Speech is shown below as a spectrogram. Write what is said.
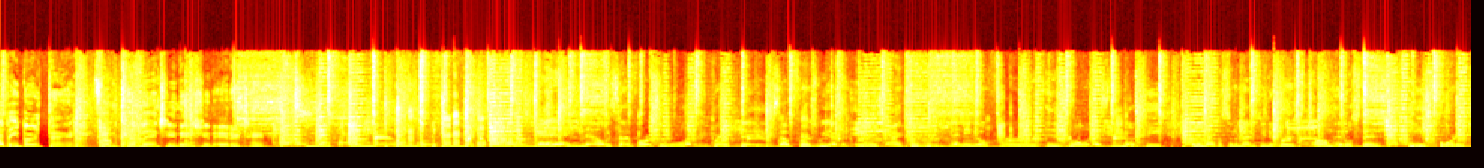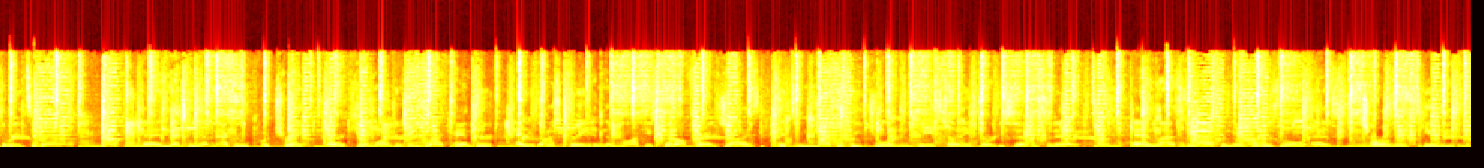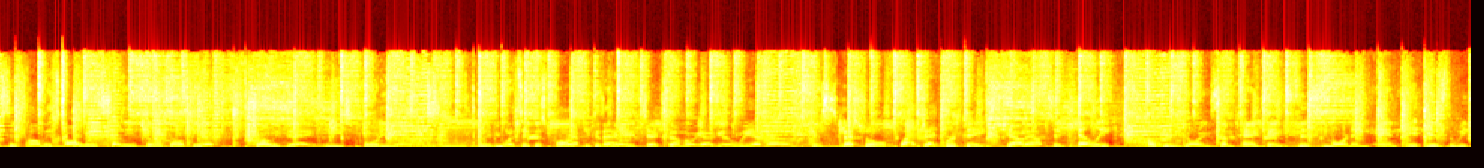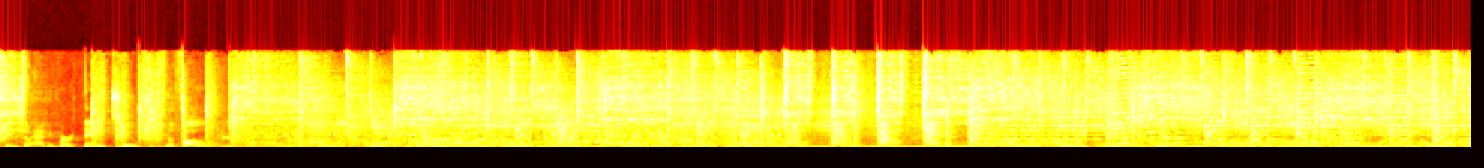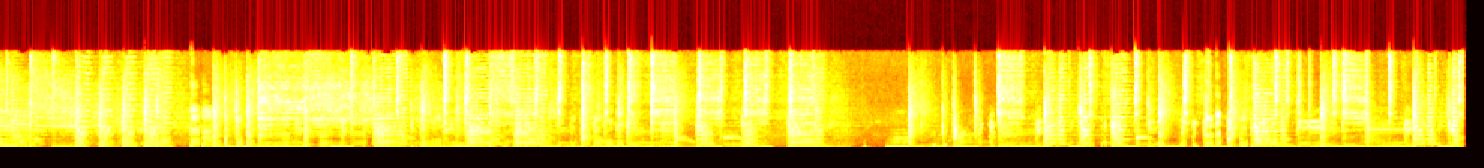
Happy birthday from Comanche Nation Entertainment. It's time for our celebrity birthdays. Up first, we have an English actor who many know for his role as Loki in the Marvel Cinematic Universe, Tom Hiddleston. He's 43 today. And next we have an actor who portrayed Eric Killmonger in Black Panther, and he's on a screen in the Rocky spinoff franchise. It's Michael B. Jordan. He's turning 37 today. And last is an actor known for his role as Charlie Keeley in the sitcom It's Always Sunny in Philadelphia. Charlie Day. He's 48. And if you want to take this part, yeah, because I know... at Texoma, we have a, a special flapjack birthday shout out to Kelly. Hope you're enjoying some pancakes this morning, and it is the weekend, so happy birthday to the following.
